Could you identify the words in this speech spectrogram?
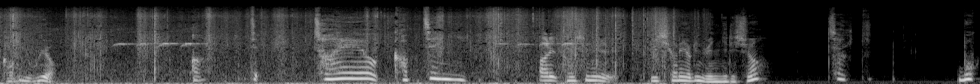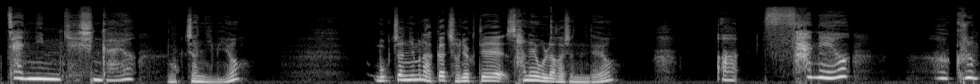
거기 누구요? 어, 저, 저예요, 겁쟁이. 아니, 당신이 이 시간에 여긴 웬일이죠? 저기, 목자님 계신가요? 목자님이요? 목자님은 아까 저녁 때 산에 올라가셨는데요? 아, 산에요? 어, 그럼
